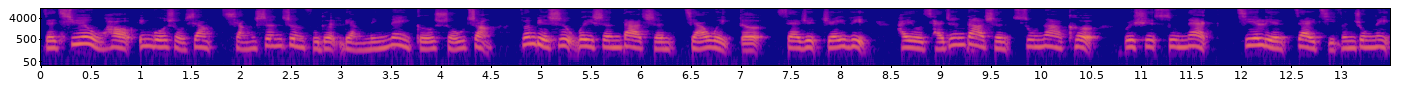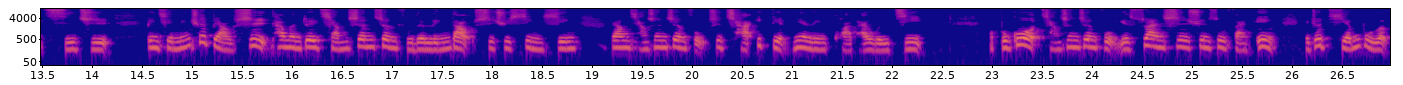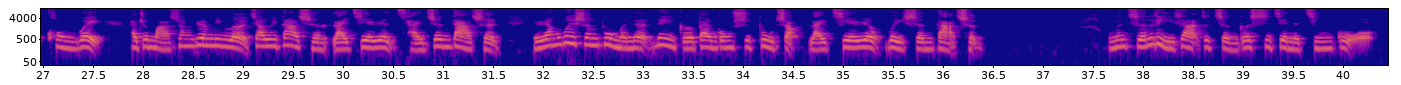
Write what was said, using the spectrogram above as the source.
在七月五号，英国首相强生政府的两名内阁首长，分别是卫生大臣贾伟德 （Sajid Javid） 还有财政大臣苏纳克 （Rishi Sunak），接连在几分钟内辞职，并且明确表示他们对强生政府的领导失去信心，让强生政府是差一点面临垮台危机。不过，强生政府也算是迅速反应，也就填补了空位。他就马上任命了教育大臣来接任财政大臣，也让卫生部门的内阁办公室部长来接任卫生大臣。我们整理一下这整个事件的经过。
